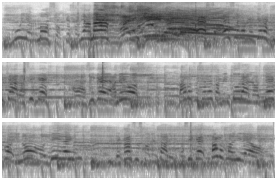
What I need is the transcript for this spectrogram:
muy hermoso que se llama Eso, eso es lo que quiero escuchar. Así que, así que amigos, vamos a hacer esta pintura. Los dejo y no olviden dejar sus comentarios. Así que vamos con el video.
